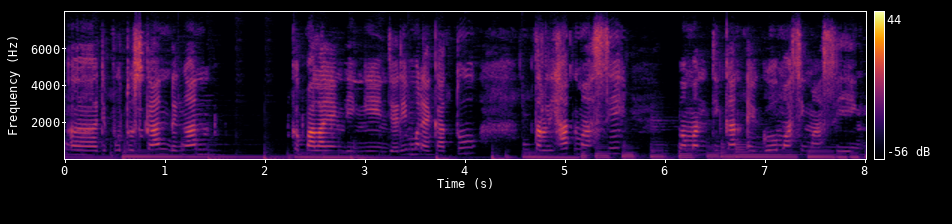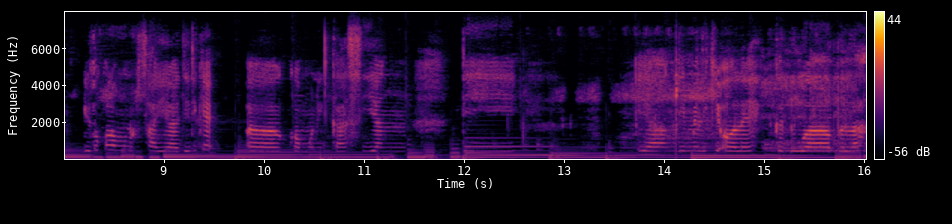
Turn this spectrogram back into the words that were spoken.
eh, diputuskan dengan kepala yang dingin. Jadi mereka tuh terlihat masih mementingkan ego masing-masing. Itu kalau menurut saya. Jadi kayak uh, komunikasi yang di yang dimiliki oleh kedua belah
